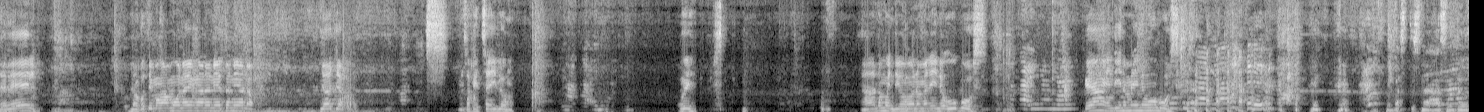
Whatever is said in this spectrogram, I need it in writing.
Daryl! Nakutin mo nga muna yung ano nito ni ano. Jajak. Masakit sa ilong. Kinakain natin. Uy. Ano mo, hindi mo naman inuubos. Nakain niya yan. Kaya nga, hindi naman inuubos. Bastos na aso to.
